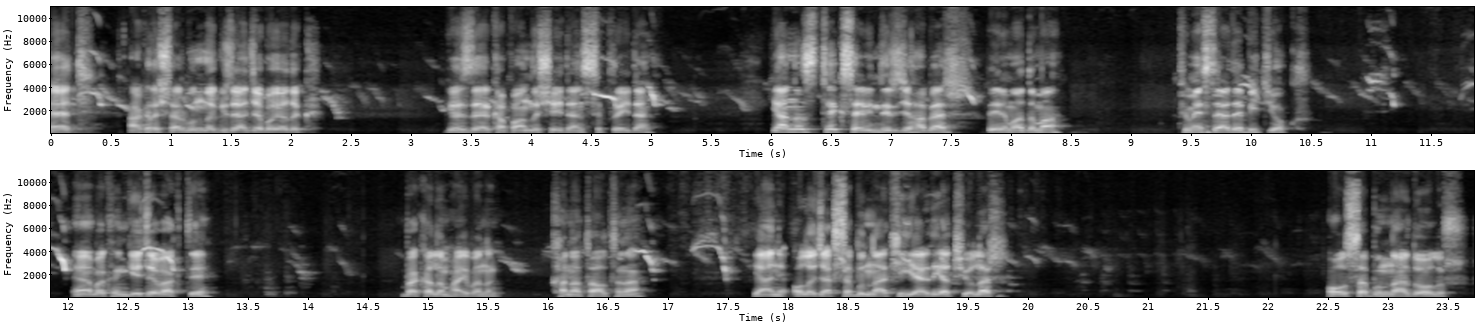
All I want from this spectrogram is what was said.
Evet arkadaşlar bunu da güzelce boyadık. Gözler kapandı şeyden spreyden. Yalnız tek sevindirici haber benim adıma kümeslerde bit yok. Yani bakın gece vakti bakalım hayvanın kanat altına. Yani olacaksa bunlar ki yerde yatıyorlar. Olsa bunlar da olur.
